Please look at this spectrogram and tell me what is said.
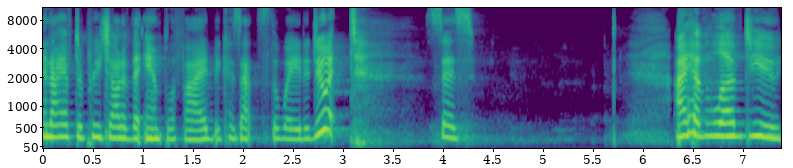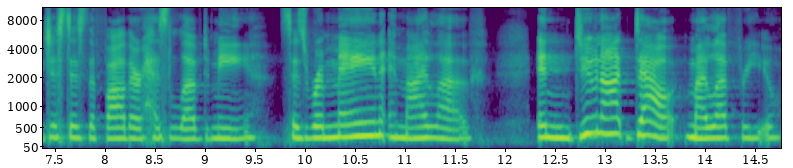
And I have to preach out of the Amplified because that's the way to do it. It says, I have loved you just as the Father has loved me. It says, remain in my love and do not doubt my love for you.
